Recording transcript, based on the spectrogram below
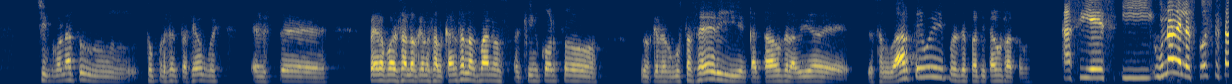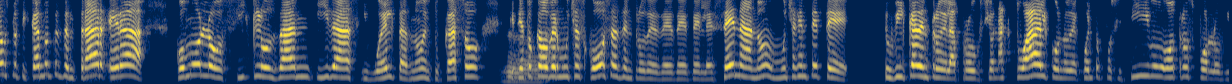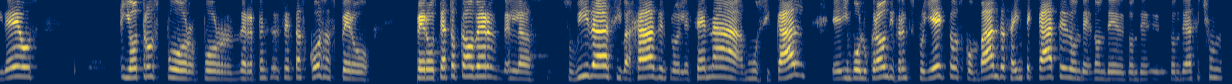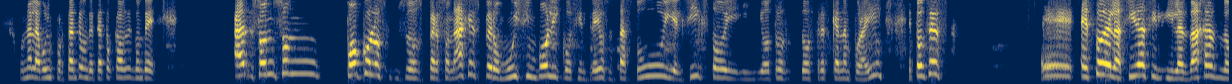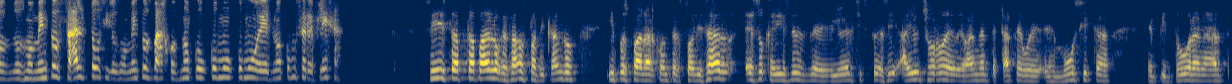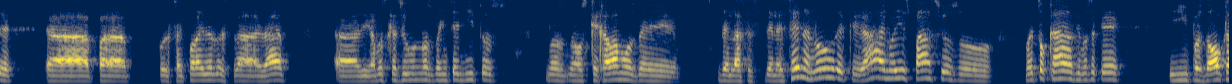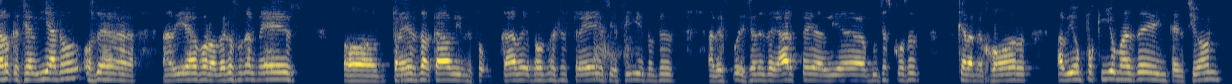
chingona tu, tu presentación, güey. Este, pero pues a lo que nos alcanzan las manos, aquí en corto lo que nos gusta hacer y encantados de la vida de, de saludarte, güey, pues de platicar un rato, güey. Así es. Y una de las cosas que estábamos platicando antes de entrar era cómo los ciclos dan idas y vueltas, ¿no? En tu caso, que te ha tocado ver muchas cosas dentro de, de, de, de la escena, ¿no? Mucha gente te, te, ubica dentro de la producción actual con lo de cuento positivo, otros por los videos y otros por, por de repente ciertas cosas, pero, pero te ha tocado ver las subidas y bajadas dentro de la escena musical. Eh, involucrado en diferentes proyectos, con bandas, ahí en Tecate, donde, donde, donde, donde has hecho un, una labor importante donde te ha tocado, donde ah, son, son pocos los, los, personajes, pero muy simbólicos, y entre ellos estás tú y el Sixto y, y otros dos, tres que andan por ahí. Entonces, eh, esto de las idas y, y las bajas, los, los, momentos altos y los momentos bajos, ¿no? ¿Cómo, cómo es, no? ¿Cómo se refleja? Sí, está, está padre lo que estamos platicando. Y pues para contextualizar eso que dices de yo y el Sixto así, hay un chorro de banda en Tecate, güey, en música, en pintura, en arte, uh, para, pues hay por ahí de nuestra edad, uh, digamos que hace unos 20 añitos nos, nos quejábamos de, de, las, de la escena, ¿no? De que, ah, no hay espacios o no hay tocadas y no sé qué. Y pues no, claro que sí había, ¿no? O sea, había por lo menos una al mes o tres cada, dos meses tres y así. Entonces había exposiciones de arte, había muchas cosas que a lo mejor había un poquillo más de intención.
